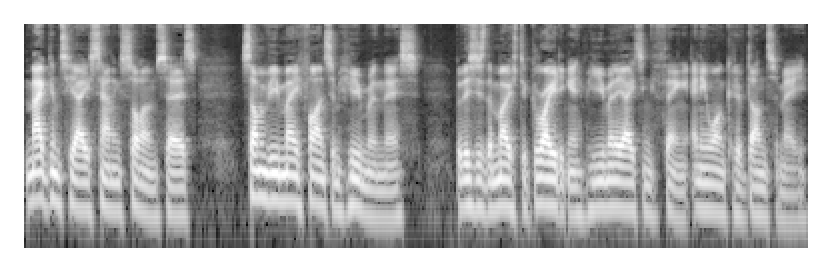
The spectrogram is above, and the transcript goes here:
Magnum TA, sounding solemn, says, Some of you may find some humour in this, but this is the most degrading and humiliating thing anyone could have done to me.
